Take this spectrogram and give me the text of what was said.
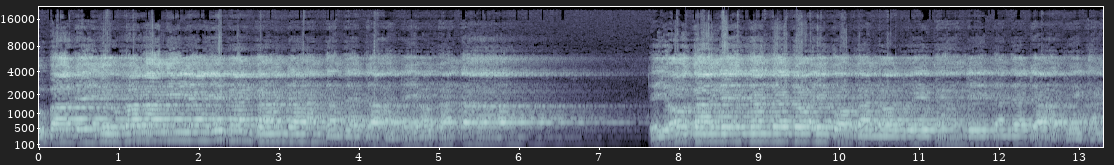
ဥပါဒေနုပါရဏိယဧကံကန္တံတန္တတတယောကန္တာတယောကန္တေတန္တတောဧကောကန္တောတွေကန္တေတန္တတတွေကန္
